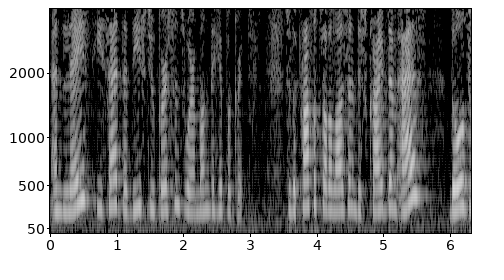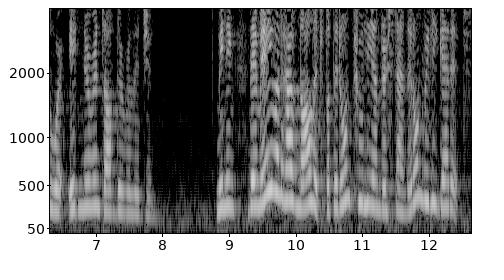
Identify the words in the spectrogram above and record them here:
And Layth, he said that these two persons were among the hypocrites. So the Prophet ﷺ described them as those who were ignorant of the religion. Meaning, they may even have knowledge, but they don't truly understand. They don't really get it.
